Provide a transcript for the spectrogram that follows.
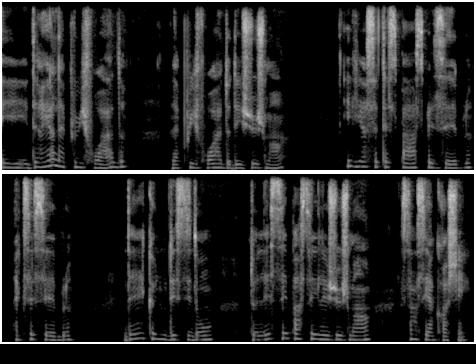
Et derrière la pluie froide, la pluie froide des jugements, il y a cet espace paisible, accessible, dès que nous décidons de laisser passer les jugements sans s'y accrocher.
